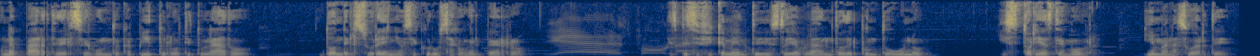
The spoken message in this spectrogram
una parte del segundo capítulo titulado Donde el sureño se cruza con el perro. Específicamente estoy hablando del punto 1, historias de amor y mala suerte.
